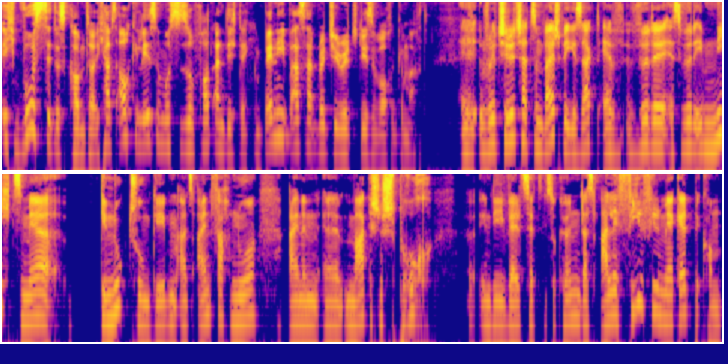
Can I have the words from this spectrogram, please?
ich wusste, das kommt doch. Ich habe es auch gelesen und musste sofort an dich denken. Benny, was hat Richie Rich diese Woche gemacht? Äh, Richie Rich hat zum Beispiel gesagt, er würde, es würde eben nichts mehr Genugtuung geben, als einfach nur einen äh, magischen Spruch äh, in die Welt setzen zu können, dass alle viel, viel mehr Geld bekommen.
